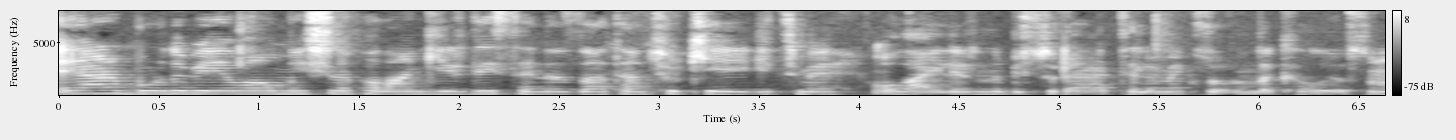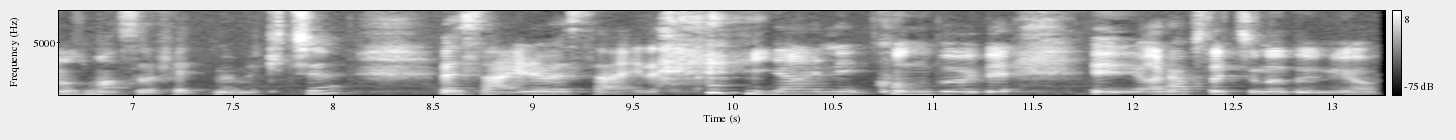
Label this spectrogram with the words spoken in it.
eğer burada bir ev alma işine falan girdiyseniz zaten Türkiye'ye gitme olaylarını bir süre ertelemek zorunda kalıyorsunuz masraf etmemek için vesaire vesaire. yani konu böyle e, Arap saçına dönüyor.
